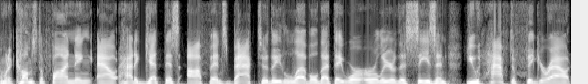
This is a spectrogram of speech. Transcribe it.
and when it comes to finding out how to get this offense back to the level that they were earlier this season, you have to figure out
